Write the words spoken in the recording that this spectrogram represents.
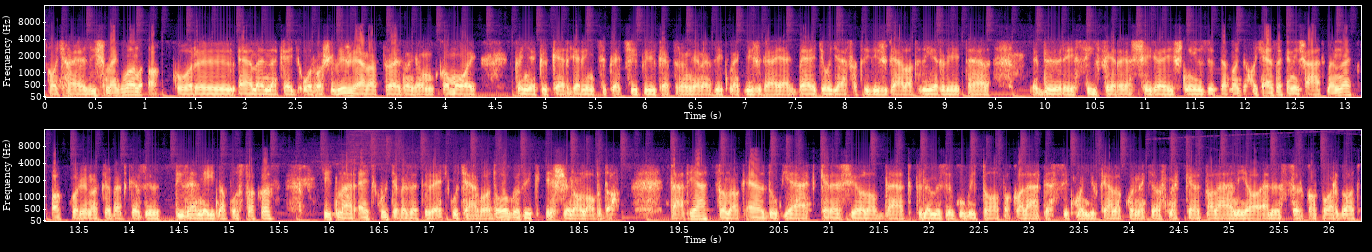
Hogyha ez is megvan, akkor elmennek egy orvosi vizsgálatra, ez nagyon komoly, könnyeküket, gerincüket, csípőjüket röngenezik, megvizsgálják, belgyógyászati vizsgálat, vérvétel, bőrész, szívférgessége is nézzük. Tehát, hogyha ezeken is átmennek, akkor jön a következő 14 napos szakasz. Itt már egy kutyavezető egy kutyával dolgozik, és jön a labda. Tehát játszanak, eldugják, keresi a labdát, különböző gumitalpak alá tesszük mondjuk el, akkor neki azt meg kell találnia, először kapargat,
